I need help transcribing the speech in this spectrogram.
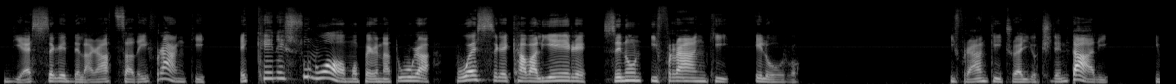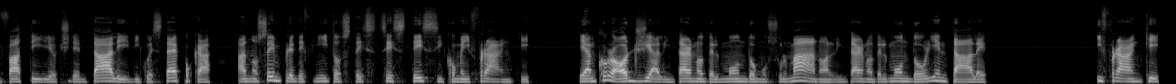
di essere della razza dei franchi, e che nessun uomo per natura può essere cavaliere se non i franchi e loro. I franchi, cioè gli occidentali. Infatti gli occidentali di quest'epoca hanno sempre definito se stessi come i franchi e ancora oggi all'interno del mondo musulmano, all'interno del mondo orientale, i franchi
